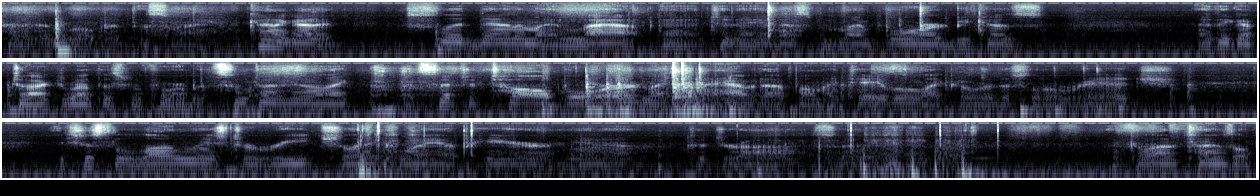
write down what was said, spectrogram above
Turn it a little bit this way. I kind of got it slid down in my lap today. That's my board because I think I've talked about this before, but sometimes, you know, like, it's such a tall board, like, when I have it up on my table, like, over this little ridge, it's just a long ways to reach, like, way up here, you know, to draw, so, like, a lot of times I'll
